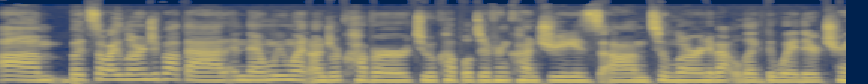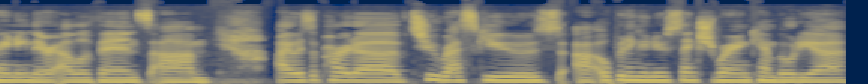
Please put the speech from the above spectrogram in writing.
Um, but so I learned about that, and then we went undercover to a couple different countries um, to learn about like the way they're training their elephants. Um, I was a part of two rescues, uh, opening a new sanctuary in Cambodia,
